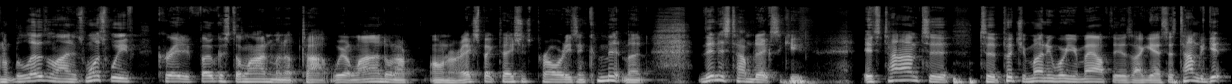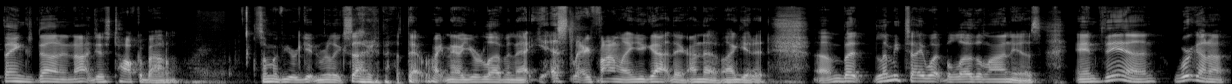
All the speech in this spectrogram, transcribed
Below the line is once we've created focused alignment up top, we're aligned on our on our expectations, priorities, and commitment. Then it's time to execute it's time to to put your money where your mouth is i guess it's time to get things done and not just talk about them some of you are getting really excited about that right now. You're loving that. Yes, Larry, finally you got there. I know, I get it. Um, but let me tell you what below the line is. And then we're to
